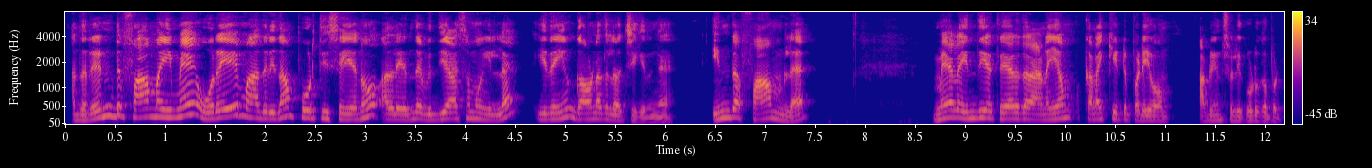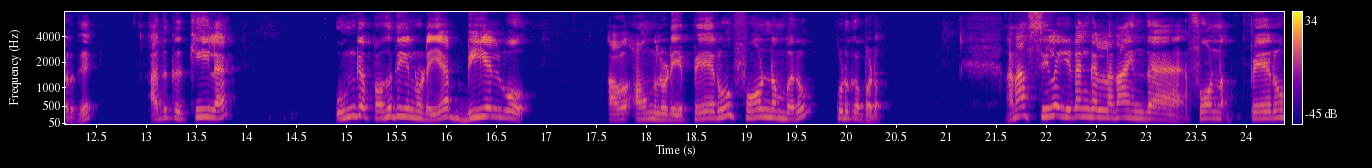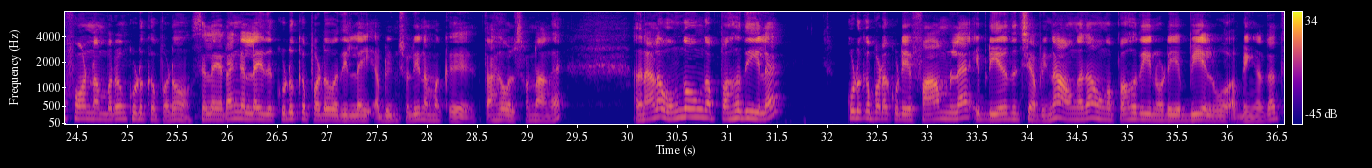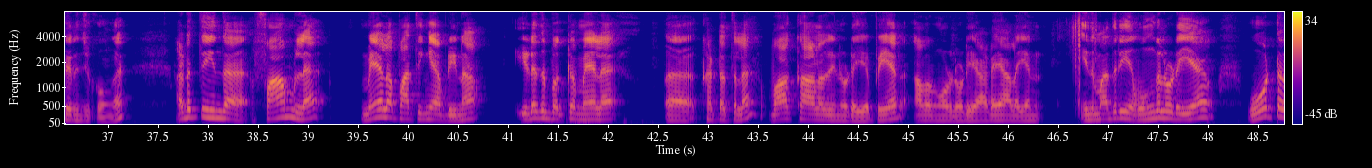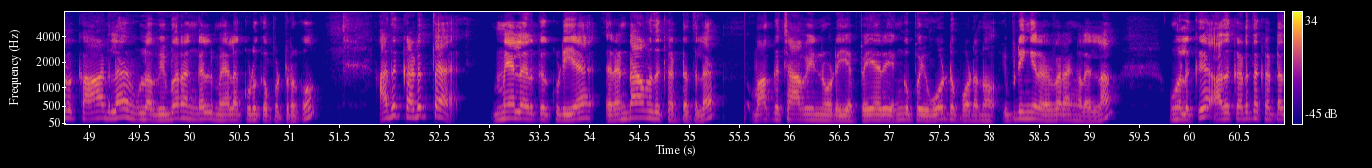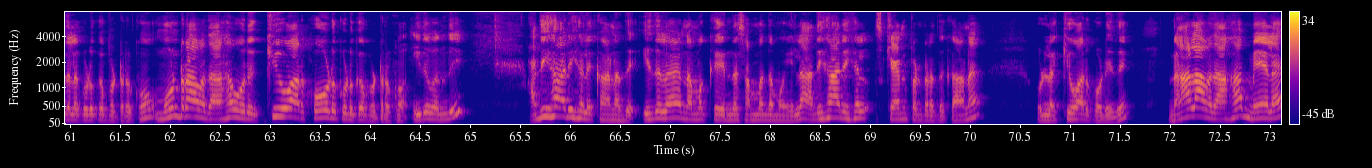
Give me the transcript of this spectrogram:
அந்த ரெண்டு ஃபார்மையுமே ஒரே மாதிரி தான் பூர்த்தி செய்யணும். அதில் எந்த வித்தியாசமும் இல்லை. இதையும் கவனத்தில் வச்சுக்கிருங்க. இந்த ஃபார்மில் மேலே இந்திய தேர்தல் ஆணையம் கணக்கீட்டு படிவம் அப்படின்னு சொல்லி கொடுக்கப்பட்டிருக்கு. அதுக்கு கீழே உங்கள் பகுதியினுடைய பிஎல்ஓ அவ அவங்களுடைய பேரும் ஃபோன் நம்பரும் கொடுக்கப்படும். ஆனால் சில இடங்களில் தான் இந்த ஃபோன் பேரும் ஃபோன் நம்பரும் கொடுக்கப்படும். சில இடங்களில் இது கொடுக்கப்படுவதில்லை அப்படின்னு சொல்லி நமக்கு தகவல் சொன்னாங்க. அதனால் உங்கள் உங்கள் பகுதியில் கொடுக்கப்படக்கூடிய ஃபார்மில் இப்படி இருந்துச்சு அப்படின்னா அவங்க தான் உங்கள் பகுதியினுடைய பிஎல்ஓ அப்படிங்கிறத தெரிஞ்சுக்கோங்க. அடுத்து இந்த ஃபார்மில் மேலே பார்த்தீங்க அப்படின்னா இடது பக்கம் மேலே கட்டத்தில் வாக்காளரினுடைய பெயர் அவங்களுடைய அடையாள எண் இது மாதிரி உங்களுடைய ஓட்டர் கார்டில் உள்ள விவரங்கள் மேலே கொடுக்கப்பட்டிருக்கும். அதுக்கு அடுத்த மேலே இருக்கக்கூடிய ரெண்டாவது கட்டத்தில் வாக்குச்சாவியினுடைய பெயர் எங்கே போய் ஓட்டு போடணும் இப்படிங்கிற விவரங்கள் எல்லாம் உங்களுக்கு அதுக்கு அடுத்த கட்டத்தில் கொடுக்கப்பட்டிருக்கும். மூன்றாவதாக ஒரு கியூஆர் கோடு கொடுக்கப்பட்டிருக்கும். இது வந்து அதிகாரிகளுக்கானது. இதில் நமக்கு எந்த சம்மந்தமும் இல்லை. அதிகாரிகள் ஸ்கேன் பண்ணுறதுக்கான உள்ள கியூஆர் கோடு இது. நாலாவதாக மேலே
